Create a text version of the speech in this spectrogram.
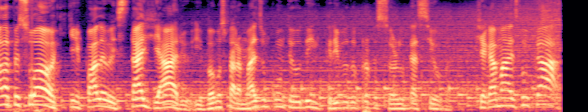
Fala pessoal, aqui quem fala é o estagiário e vamos para mais um conteúdo incrível do professor Lucas Silva. Chega mais, Lucas!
